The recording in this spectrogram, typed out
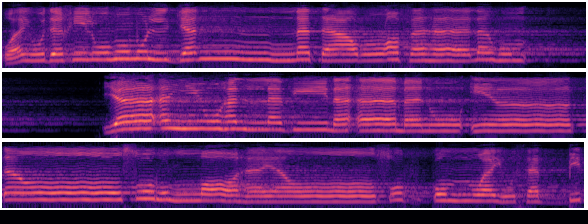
ويدخلهم الجنة عرفها لهم يا أيها الذين آمنوا إن تنصروا الله ينصركم ويثبت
